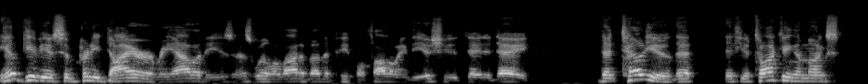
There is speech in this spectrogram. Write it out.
he'll give you some pretty dire realities, as will a lot of other people following the issue day to day, that tell you that if you're talking amongst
